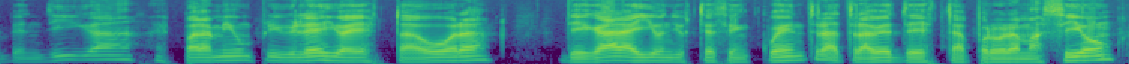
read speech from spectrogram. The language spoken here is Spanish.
Bendiga. Es para mí un privilegio a esta hora llegar ahí donde usted se encuentra a través de esta programación,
